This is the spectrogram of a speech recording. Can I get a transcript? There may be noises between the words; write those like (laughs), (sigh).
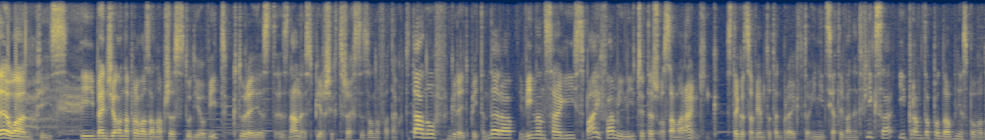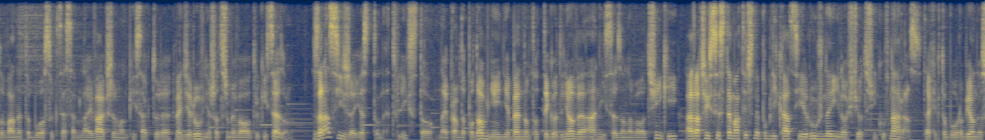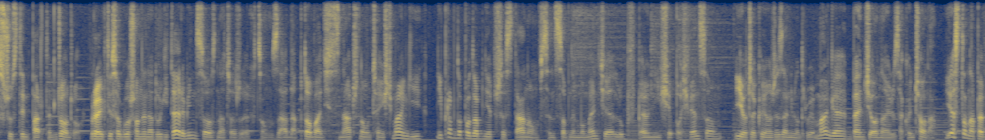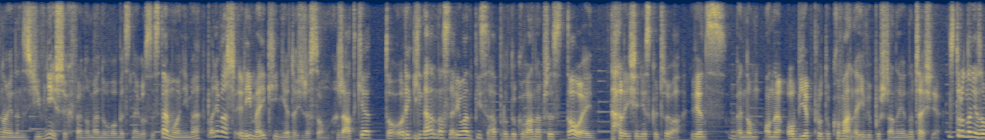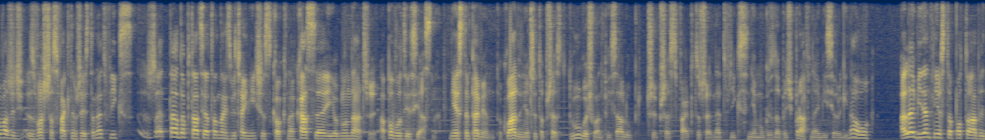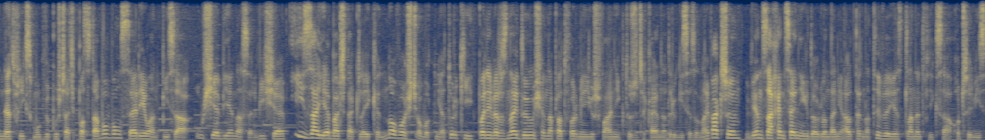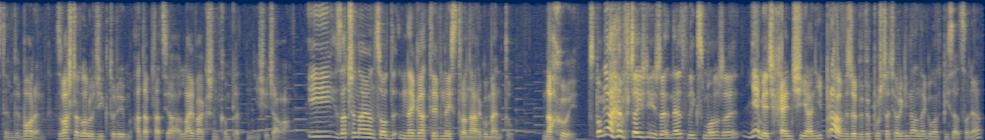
The One Piece i będzie ona prowadzona przez Studio Wit, które jest znane z pierwszych trzech sezonów Ataku Tytanów, Great Pretendera, Vinland Sagi, Spy Family czy też Osama Ranking. Z tego co wiem to ten projekt to inicjatywa Netflixa i prawdopodobnie spowodowane to było sukcesem live action One Piece'a, które będzie również otrzymywało drugi sezon. Z racji, że jest to Netflix, to najprawdopodobniej nie będą to tygodniowe ani sezonowe odcinki, a raczej systematyczne publikacje różnej ilości odcinków naraz, tak jak to było robione z szóstym partem JoJo. Projekt jest ogłoszony na długi termin, co oznacza, że chcą zaadaptować znaczną część mangi i prawdopodobnie przestaną w sensownym momencie lub w pełni się poświęcą i oczekują, że zanim nadrobią mangę, będzie ona już zakończona. Jest to na pewno jeden z dziwniejszych fenomenów obecnego systemu anime, ponieważ remake'i nie dość, że są rzadkie, to oryginalna seria One Piece'a produkowana przez Toei dalej się nie skończyła, więc będą one obie produkowane i wypuszczane jednocześnie. Więc trudno nie zauważyć, zwłaszcza z faktem, że jest to Netflix, że ta adaptacja to najzwyczajniejszy skok na kasę i oglądaczy, a powód jest jasny. Nie jestem pewien dokładnie, czy to przez długość One Piece'a lub czy przez fakt, że Netflix nie mógł zdobyć praw na emisję oryginału, ale ewidentnie jest to po to, aby Netflix mógł wypuszczać podstawową serię One Piece'a u siebie na serwisie i zajebać naklejkę nowość obok miniaturki, ponieważ znajdują się na platformie już fani, którzy czekają na drugi sezon live action, więc zachęcenie ich do oglądania alternatywy jest dla Netflixa oczywistym wyborem. Zwłaszcza dla ludzi, którym adaptacja live action kompletnie nie siedziała. I zaczynając od negatywnej strony argumentu na chuj. Wspomniałem (laughs) wcześniej, że Netflix może nie mieć chęci ani praw, żeby wypuszczać oryginalnego One co nie?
